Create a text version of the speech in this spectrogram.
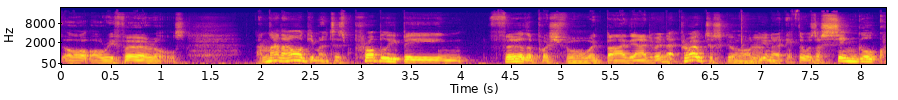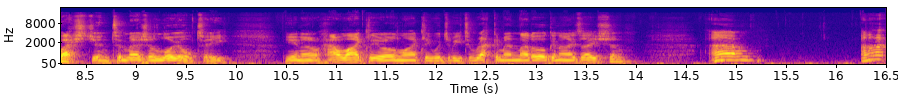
or or referrals, and that argument has probably been further pushed forward by the idea of a net promoter score. You know, if there was a single question to measure loyalty, you know, how likely or unlikely would you be to recommend that organisation? Um, and I,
